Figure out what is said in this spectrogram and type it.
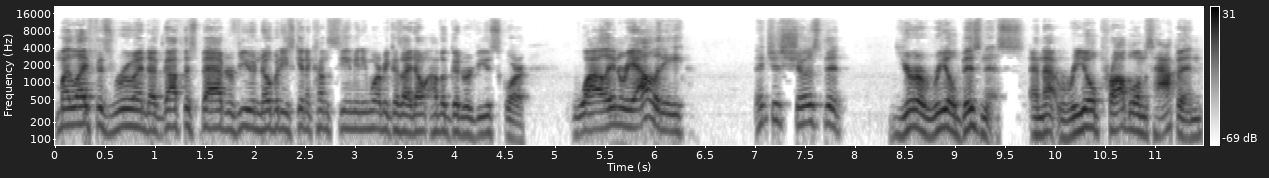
my life is ruined. I've got this bad review. Nobody's going to come see me anymore because I don't have a good review score. While in reality, it just shows that you're a real business and that real problems happen.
